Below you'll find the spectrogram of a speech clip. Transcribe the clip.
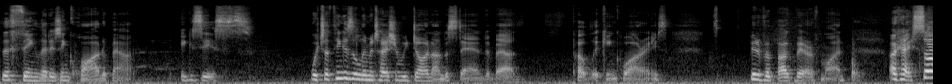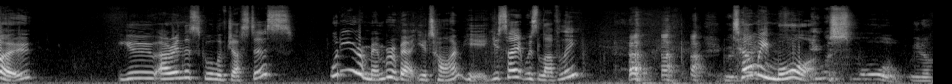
the thing that is inquired about exists which i think is a limitation we don't understand about public inquiries. It's a bit of a bugbear of mine. Okay so you are in the school of justice what do you remember about your time here? You say it was lovely. Was tell me more. It was small, you know,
